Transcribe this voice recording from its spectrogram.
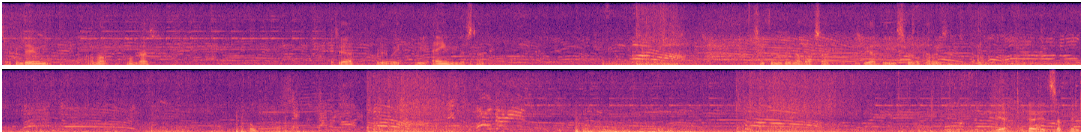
Take them down. Or not. Come on, guys. Yeah, we, we, we aim this time. Something we didn't have last time. Because we had the swivel cannons. Oh, yeah, it's definitely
